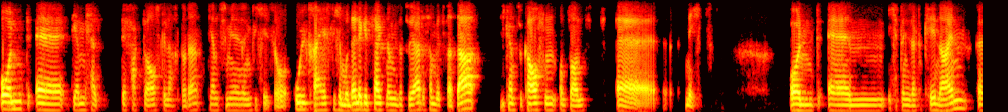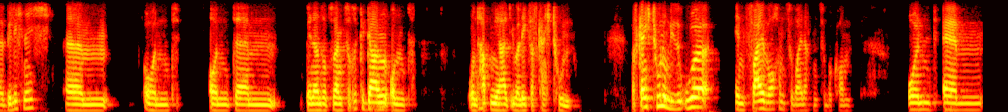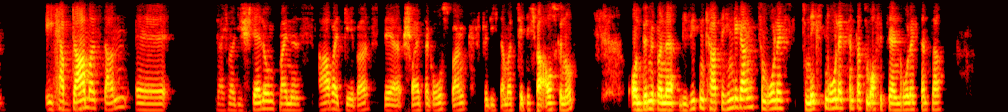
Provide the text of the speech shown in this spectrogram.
Und äh, die haben mich halt de facto ausgelacht, oder? Die haben zu mir irgendwelche so ultra hässliche Modelle gezeigt und haben gesagt, so ja, das haben wir jetzt gerade da, die kannst du kaufen und sonst äh, nichts. Und ähm, ich habe dann gesagt, okay, nein, äh, will ich nicht. Ähm, und und ähm, bin dann sozusagen zurückgegangen und und habe mir halt überlegt, was kann ich tun? Was kann ich tun, um diese Uhr in zwei Wochen zu Weihnachten zu bekommen. Und ähm, ich habe damals dann, äh, sag ich mal, die Stellung meines Arbeitgebers, der Schweizer Großbank, für die ich damals tätig war, ausgenutzt und bin mit meiner Visitenkarte hingegangen zum Rolex, zum nächsten Rolex-Center, zum offiziellen Rolex-Center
